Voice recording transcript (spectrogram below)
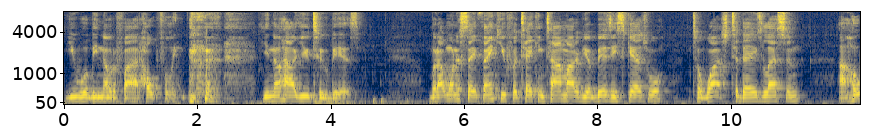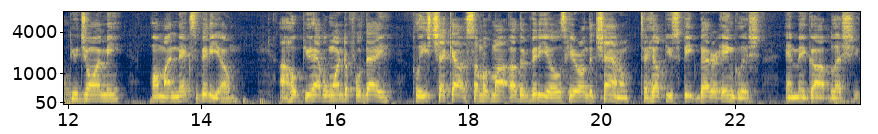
you will be notified, hopefully. you know how YouTube is. But I want to say thank you for taking time out of your busy schedule to watch today's lesson. I hope you join me on my next video. I hope you have a wonderful day. Please check out some of my other videos here on the channel to help you speak better English and may God bless you.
